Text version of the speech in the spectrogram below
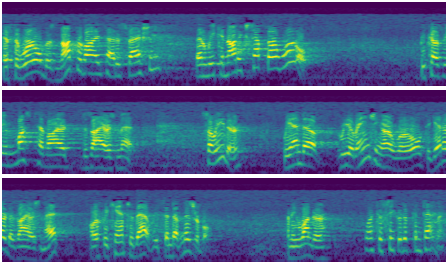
If the world does not provide satisfaction, then we cannot accept our world because we must have our desires met. So either we end up rearranging our world to get our desires met, or if we can't do that, we end up miserable. And we wonder, what's the secret of contentment?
